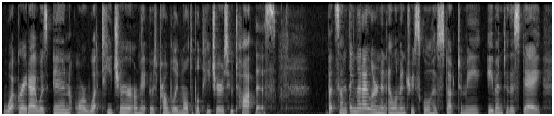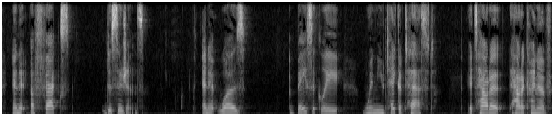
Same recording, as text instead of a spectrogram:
what grade I was in or what teacher or maybe it was probably multiple teachers who taught this. But something that I learned in elementary school has stuck to me even to this day, and it affects decisions. And it was basically when you take a test, it's how to how to kind of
